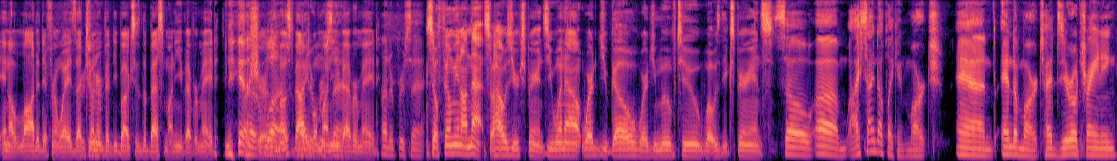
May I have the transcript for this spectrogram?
in a lot of different ways. That For sure. 250 bucks is the best money you've ever made. Yeah, for sure. the most valuable money you've ever made. 100% So fill me in on that. So how was your experience? You went out, where did you go? Where did you move to? What was the experience? So um, I signed up like in March and end of March. I had zero training,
